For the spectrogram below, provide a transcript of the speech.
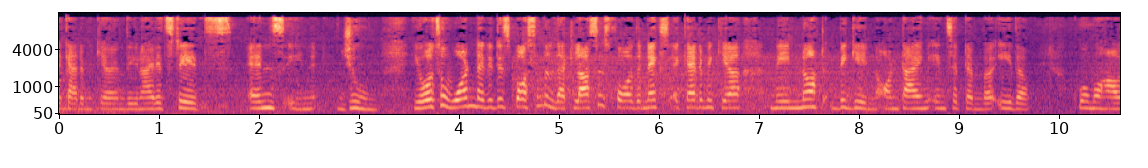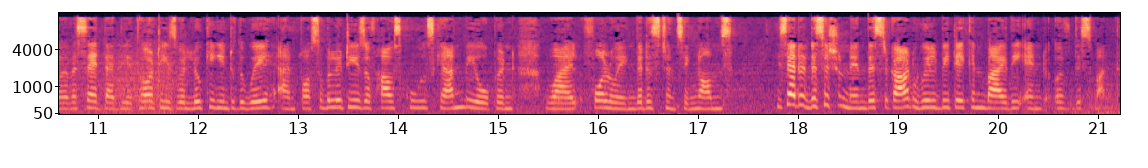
Academic year in the United States ends in June. He also warned that it is possible that classes for the next academic year may not begin on time in September either. Cuomo, however, said that the authorities were looking into the way and possibilities of how schools can be opened while following the distancing norms. He said a decision in this regard will be taken by the end of this month.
